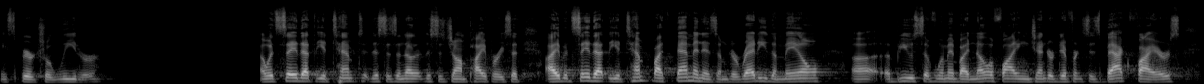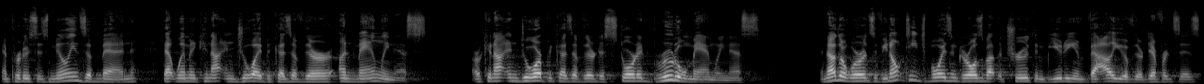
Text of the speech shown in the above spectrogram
a spiritual leader. I would say that the attempt, this is another, this is John Piper. He said, I would say that the attempt by feminism to ready the male uh, abuse of women by nullifying gender differences backfires and produces millions of men that women cannot enjoy because of their unmanliness or cannot endure because of their distorted, brutal manliness. In other words, if you don't teach boys and girls about the truth and beauty and value of their differences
